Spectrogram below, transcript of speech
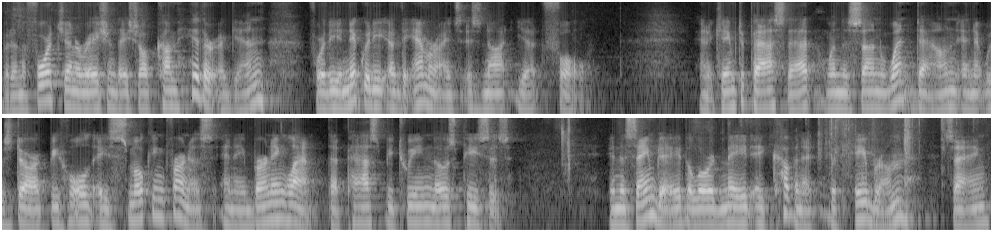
But in the fourth generation they shall come hither again, for the iniquity of the Amorites is not yet full. And it came to pass that, when the sun went down and it was dark, behold, a smoking furnace and a burning lamp that passed between those pieces. In the same day, the Lord made a covenant with Abram, saying,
